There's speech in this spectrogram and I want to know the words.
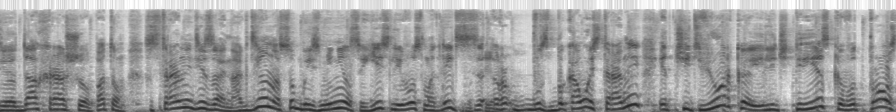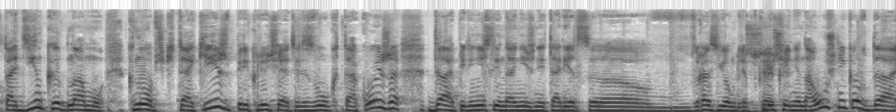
э, да, хорошо. Потом, со стороны дизайна, а где он особо изменился? Если его смотреть с, с боковой стороны, это четверка или четыреска, вот просто один к одному. Кнопочки такие же, переключатель звука такой же. Да, перенесли на нижний торец э, разъем для подключения наушников, да,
